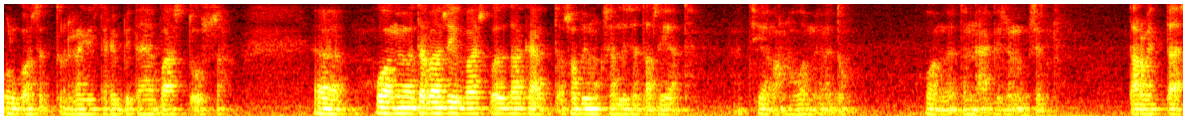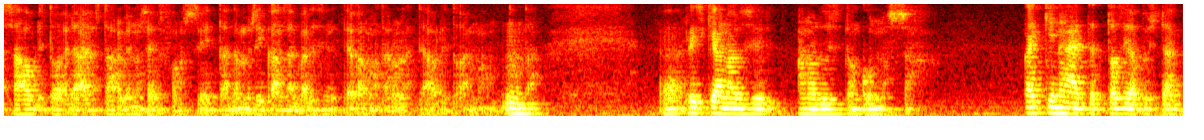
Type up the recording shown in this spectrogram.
ulkoistettu niin rekisterinpitäjän vastuussa. Öö, huomioitavaa siinä vaiheessa, kun otetaan käyttöön sopimukselliset asiat. Että siellä on huomioitu, huomioitu nämä kysymykset. Tarvittaessa auditoidaan, jos tarvinnut Salesforcea tai tämmöisiä kansainvälisiä, nyt ei varmaan tarvitse lähteä auditoimaan. Mutta Mm. tota, riskianalyysit on kunnossa. Kaikki nämä, että tosiaan pystytään,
